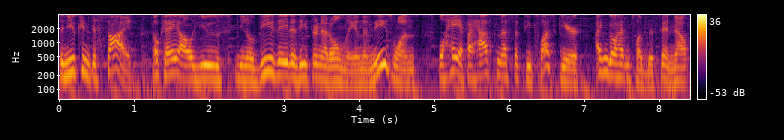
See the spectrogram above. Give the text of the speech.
then you can decide, okay, I'll use, you know, these eight as ethernet only. And then these ones, well, hey, if I have some SFP plus gear, I can go ahead and plug this in. Now,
